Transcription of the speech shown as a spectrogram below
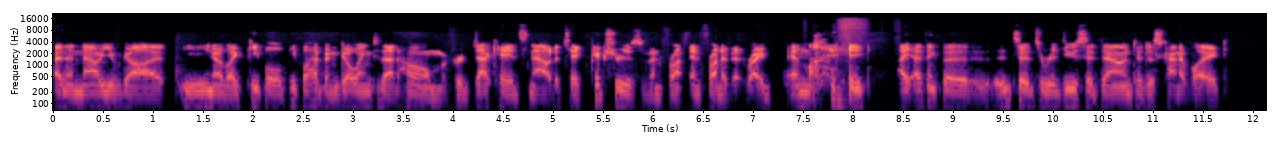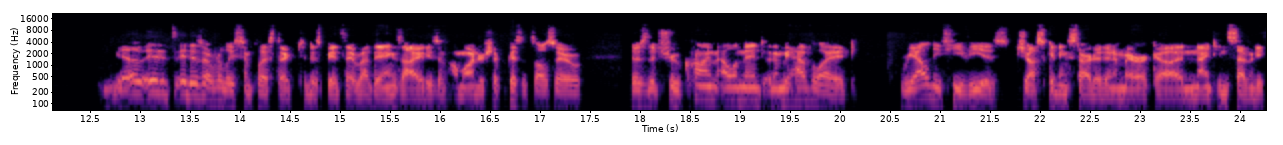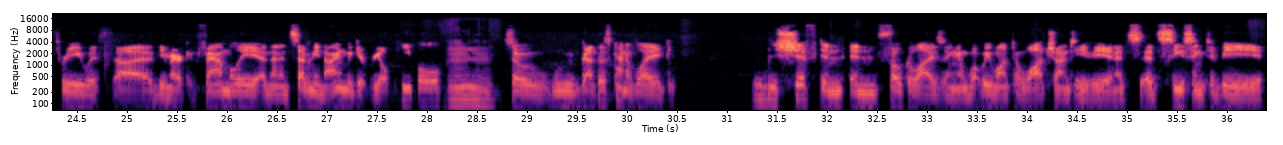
and then now you've got you know like people people have been going to that home for decades now to take pictures in front in front of it right and like I, I think the to, to reduce it down to just kind of like it, it is overly simplistic to just be about the anxieties of homeownership because it's also there's the true crime element and then we have like reality TV is just getting started in America in 1973 with uh, The American Family, and then in '79 we get Real People. Mm. So we've got this kind of like shift in, in focalizing and what we want to watch on TV, and it's it's ceasing to be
